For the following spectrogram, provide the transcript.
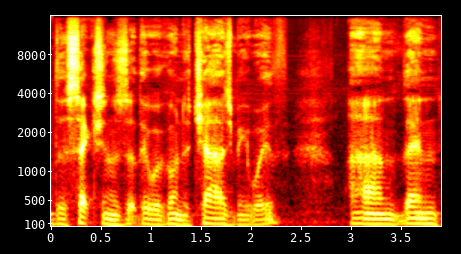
the sections that they were going to charge me with, and then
